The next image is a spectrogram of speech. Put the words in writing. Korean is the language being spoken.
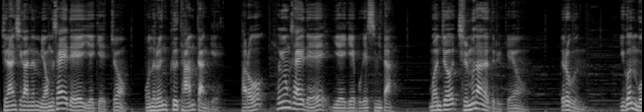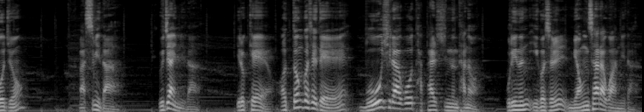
지난 시간은 명사에 대해 얘기했죠. 오늘은 그 다음 단계, 바로 형용사에 대해 얘기해 보겠습니다. 먼저 질문 하나 드릴게요. 여러분, 이건 뭐죠? 맞습니다. 의자입니다. 이렇게 어떤 것에 대해 무엇이라고 답할 수 있는 단어, 우리는 이것을 명사라고 합니다.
